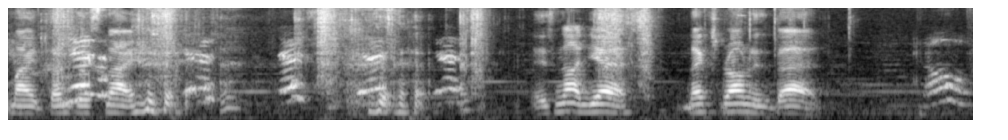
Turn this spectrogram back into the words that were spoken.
My turn to Yes! snipe. Yes, yes, yes, yes. it's not yes. Next round is bad. No.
